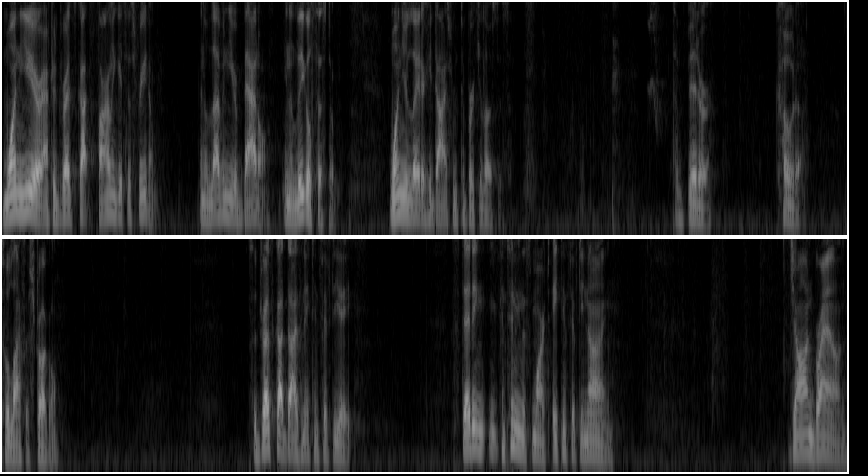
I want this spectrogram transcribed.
One year after Dred Scott finally gets his freedom, an 11-year battle in a legal system, one year later he dies from tuberculosis. It's a bitter coda to a life of struggle. So Dred Scott dies in 1858. Steadying, continuing this march, 1859, John Brown,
